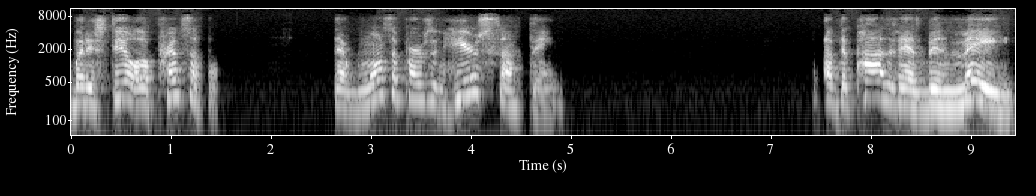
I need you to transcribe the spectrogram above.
But it's still a principle that once a person hears something, a deposit has been made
